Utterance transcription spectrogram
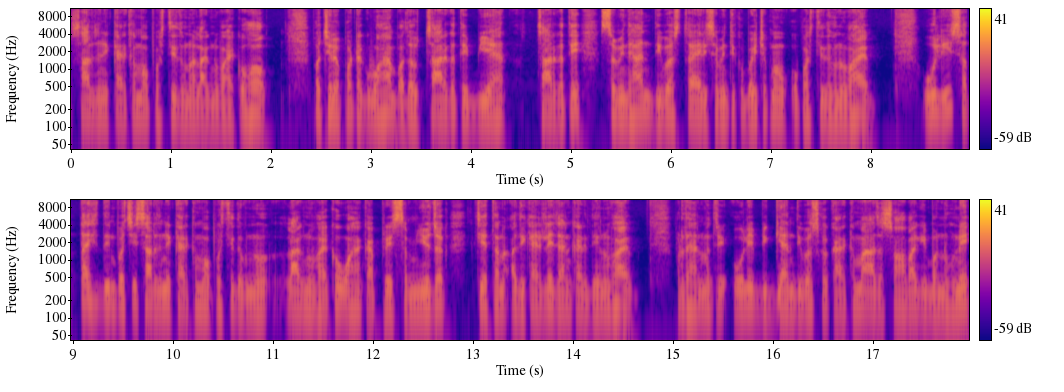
सार्वजनिक कार्यक्रममा उपस्थित हुन लाग्नु भएको हो। पछिल्लो पटक उहाँ भदौ चार गते बिहान चार गते संविधान दिवस तयारी समितिको बैठकमा उपस्थित हुनुभयो। ओली सत्ताइस दिनपछि सार्वजनिक कार्यक्रममा उपस्थित हुनु लाग्नु भएको उहाँका प्रेस संयोजक चेतन अधिकारीले जानकारी दिनुभयो। प्रधानमन्त्री ओली विज्ञान दिवसको कार्यक्रममा आज सहभागी बन्नुहुने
